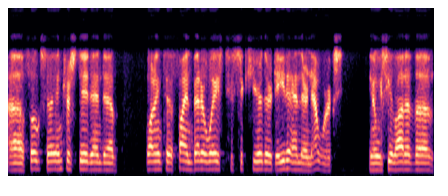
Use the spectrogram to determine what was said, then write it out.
uh, folks are interested and uh, wanting to find better ways to secure their data and their networks. You know, we see a lot of uh,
